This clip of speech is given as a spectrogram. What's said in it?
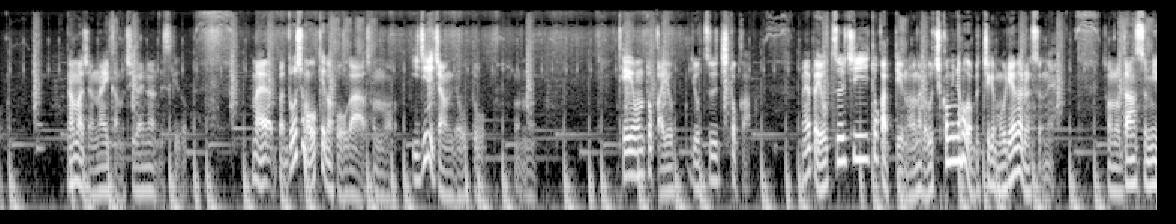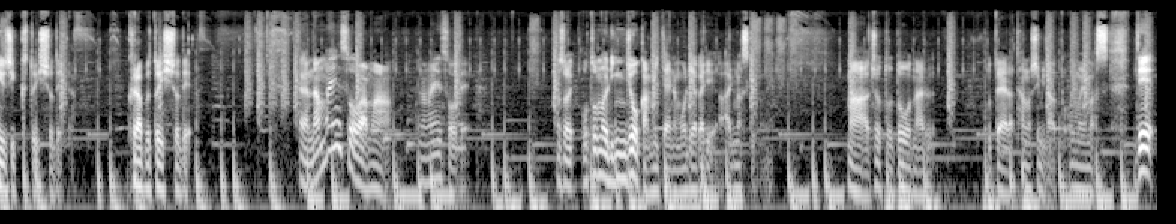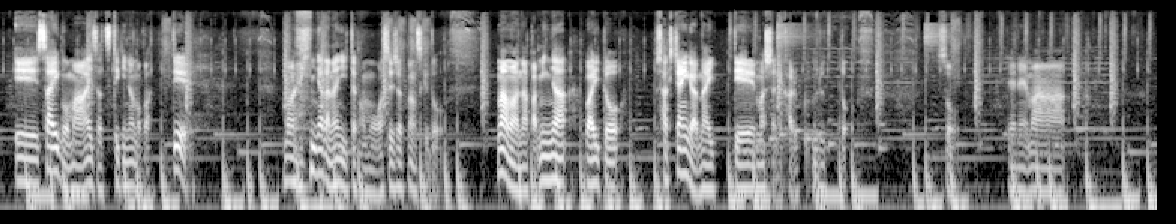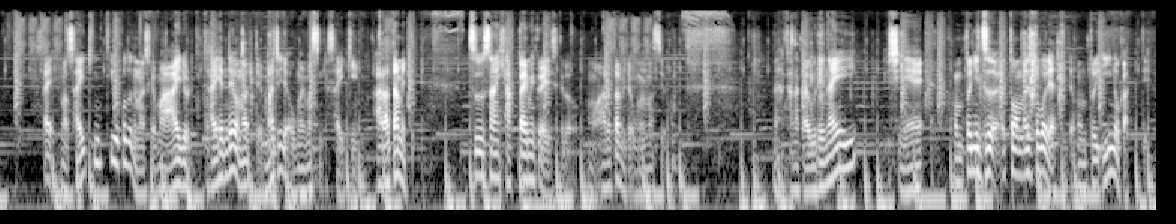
生じゃないかの違いなんですけど。まあやっぱどうしてもオケの方がそのいじれちゃうんで音その低音とか四つ打ちとか、まあ、やっぱ四つ打ちとかっていうのはなんか打ち込みの方がぶっちゃけ盛り上がるんですよね。そのダンスミュージックと一緒で。クラブと一緒で。から生演奏はまあ生演奏でそ音の臨場感みたいな盛り上がりありますけどね。まあちょっとどうなることやら楽しみだと思います。で、えー、最後まあ挨拶的なのがあってまあみんなが何言ったかもう忘れちゃったんですけどまあまあなんかみんな割とさきちゃん以外泣いてましたね軽く。うるっと。そう。でねまあはい。まあ、最近っていうことでもないですけど、まあ、アイドルって大変だよなってマジで思いますね最近。改めて。通算100回目くらいですけどもう改めて思いますよ。なかなか売れないしね。本当にずっと同じところでやってて本当にいいのかって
